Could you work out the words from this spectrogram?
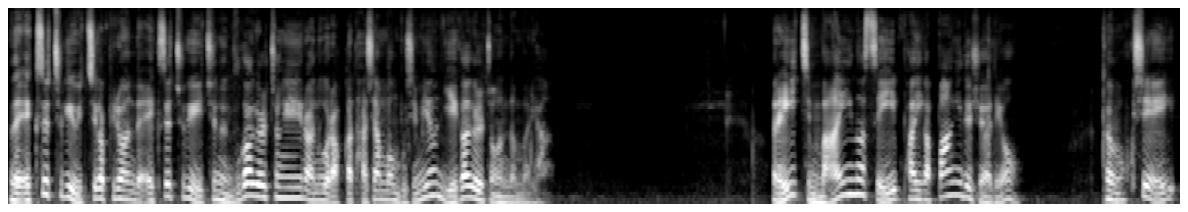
근데 x축의 위치가 필요한데 x축의 위치는 누가 결정해? 라는 걸 아까 다시 한번 보시면 얘가 결정한단 말이야. h-a 파이가 빵이 되셔야 돼요. 그럼 혹시 a,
